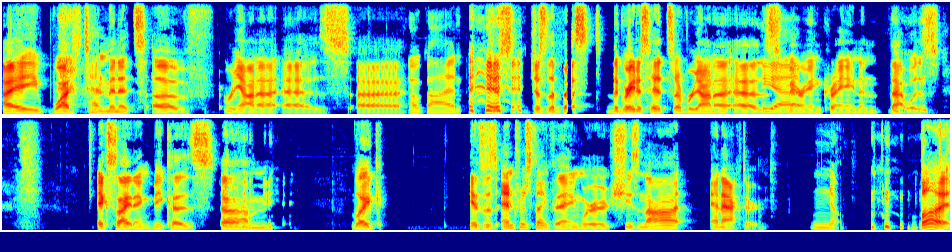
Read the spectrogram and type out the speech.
I watched ten minutes of Rihanna as uh, Oh God. just just the best, the greatest hits of Rihanna as Yeah. Marion Crane, and that was exciting because, um, like, it's this interesting thing where she's not an actor, no. but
